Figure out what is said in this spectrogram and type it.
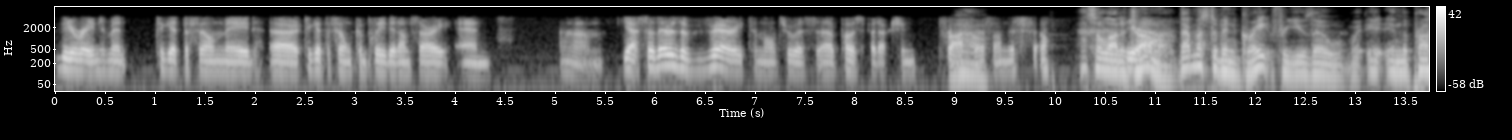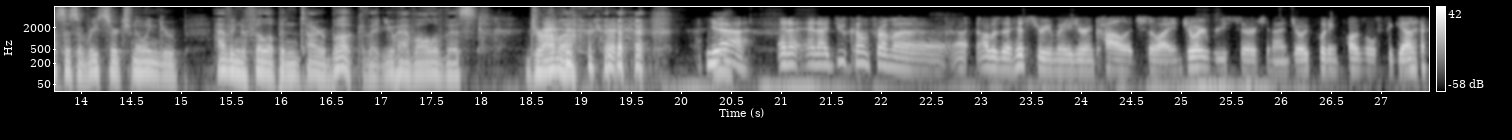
the arrangement to get the film made, uh, to get the film completed. I'm sorry, and um, yeah, so there was a very tumultuous uh, post production process on this film. That's a lot of Yeah. drama. That must have been great for you, though, in the process of research, knowing you're having to fill up an entire book, that you have all of this drama. Yeah, and I, and I do come from a I was a history major in college, so I enjoy research and I enjoy putting puzzles together.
